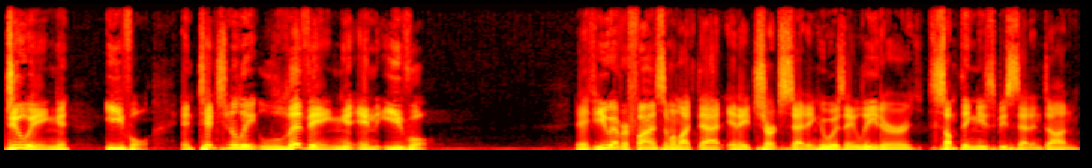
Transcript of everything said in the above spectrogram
doing evil intentionally living in evil. If you ever find someone like that in a church setting who is a leader, something needs to be said and done.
